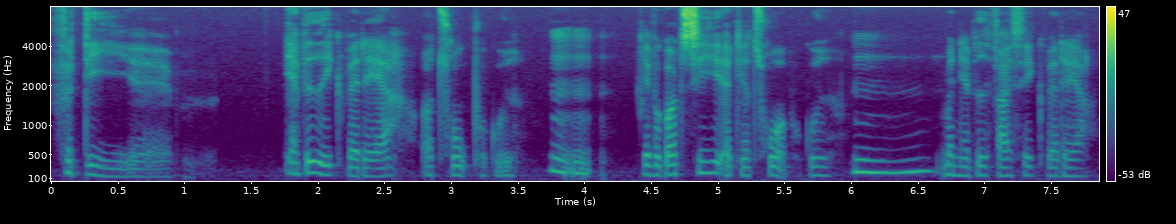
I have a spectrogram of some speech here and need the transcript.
Fordi øh, jeg ved ikke, hvad det er at tro på Gud. Mm-mm. Jeg vil godt sige, at jeg tror på Gud, Mm. men jeg ved faktisk ikke, hvad det er.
